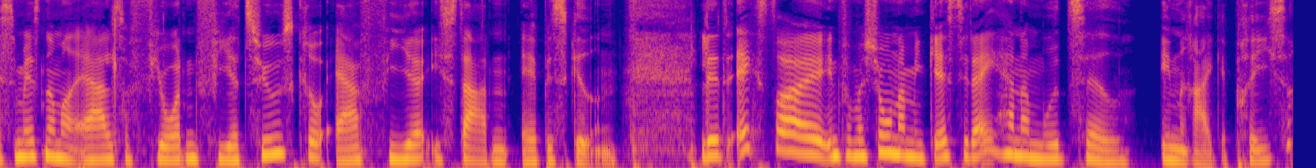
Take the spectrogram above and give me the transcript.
SMS-nummeret er altså 1424. Skriv R4 i starten af beskeden. Lidt ekstra øh, information om min gæst i dag. Han har modtaget en række priser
